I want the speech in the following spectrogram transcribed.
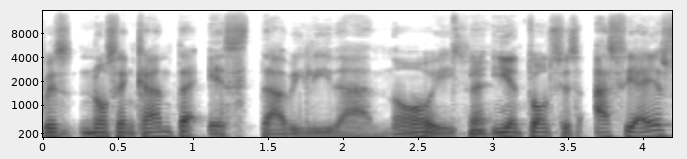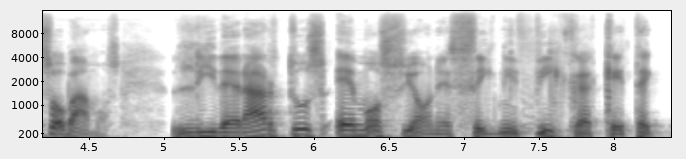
pues nos encanta estabilidad, ¿no? Y, Sí. y- y entonces hacia eso vamos. Liderar tus emociones significa que te,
